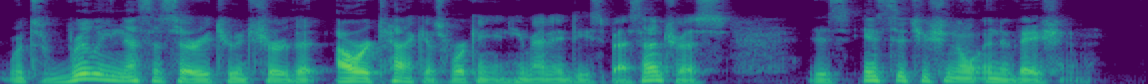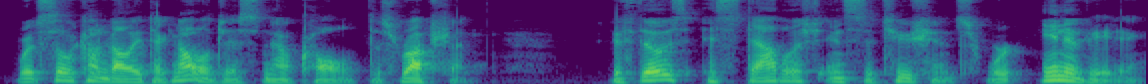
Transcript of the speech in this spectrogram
what's really necessary to ensure that our tech is working in humanity's best interests is institutional innovation, what Silicon Valley technologists now call disruption. If those established institutions were innovating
